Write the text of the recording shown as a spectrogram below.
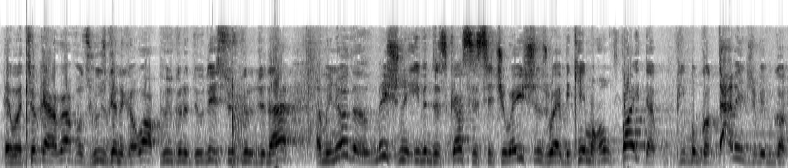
They were took out raffles, who's going to go up, who's going to do this, who's going to do that. And we know that the Mishnah even discusses situations where it became a whole fight, that people got damaged, and people got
